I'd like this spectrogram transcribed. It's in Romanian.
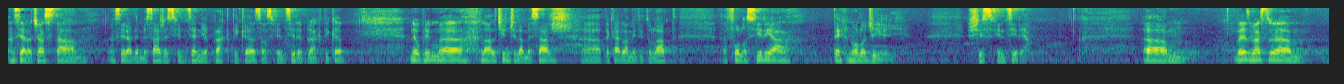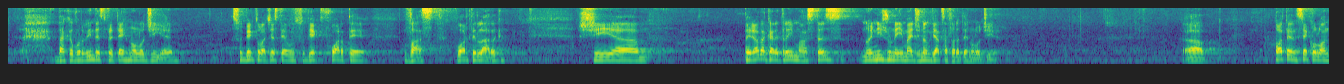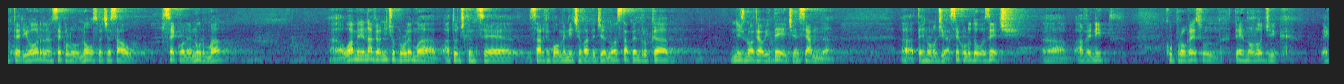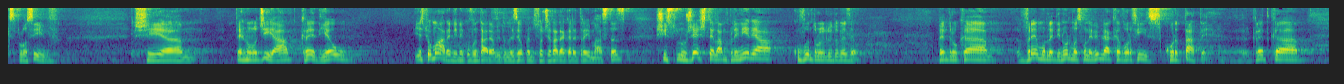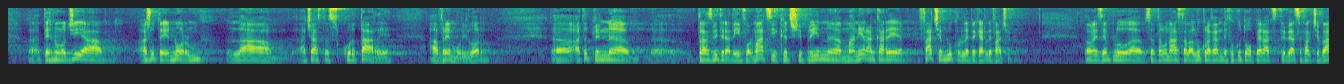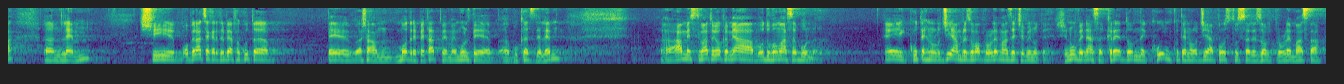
în seara aceasta, în seria de mesaje Sfințenie Practică sau Sfințire Practică, ne oprim uh, la al cincilea mesaj uh, pe care l-am intitulat Folosirea tehnologiei și sfințirea. Um, vedeți, noastră, dacă vorbim despre tehnologie, subiectul acesta e un subiect foarte vast, foarte larg și uh, perioada în care trăim astăzi, noi nici nu ne imaginăm viața fără tehnologie. Uh, poate în secolul anterior, în secolul XIX sau secole în urmă, uh, oamenii n-aveau nicio problemă atunci când se, s-ar fi pomenit ceva de genul ăsta, pentru că nici nu aveau idee ce înseamnă uh, tehnologia. Secolul 20 uh, a venit cu progresul tehnologic explosiv și uh, tehnologia, cred eu, este o mare binecuvântare a lui Dumnezeu pentru societatea în care trăim astăzi și slujește la împlinirea cuvântului lui Dumnezeu. Pentru că vremurile din urmă, spune Biblia, că vor fi scurtate. Cred că uh, tehnologia ajută enorm la această scurtare a vremurilor, uh, atât prin transmiterea de informații, cât și prin uh, maniera în care facem lucrurile pe care le facem. La un exemplu, uh, săptămâna asta la lucru aveam de făcut o operație. Trebuia să fac ceva în lemn și operația care trebuia făcută pe, așa, în mod repetat, pe mai multe uh, bucăți de lemn, am estimat eu că mi-a o după masă bună. Ei, cu tehnologia am rezolvat problema în 10 minute. Și nu venea să cred, domne, cum cu tehnologia poți tu să rezolvi problema asta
